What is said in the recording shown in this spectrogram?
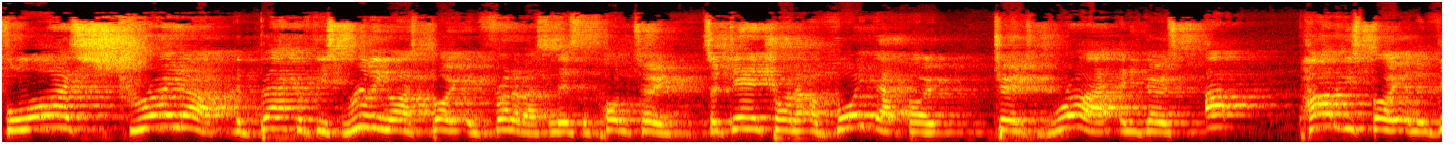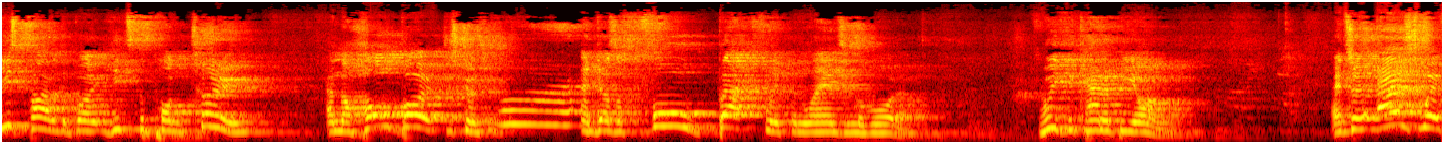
flies straight up the back of this really nice boat in front of us, and there's the pontoon. So Dan, trying to avoid that boat, turns right and he goes up part of this boat, and then this part of the boat hits the pontoon, and the whole boat just goes and does a full backflip and lands in the water with the canopy on. And so as we're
